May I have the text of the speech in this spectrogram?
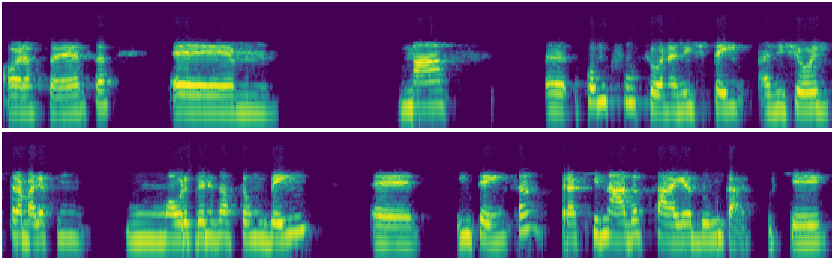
a hora certa. É, mas é, como que funciona? A gente tem, a gente hoje trabalha com uma organização bem é, intensa para que nada saia do lugar, porque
